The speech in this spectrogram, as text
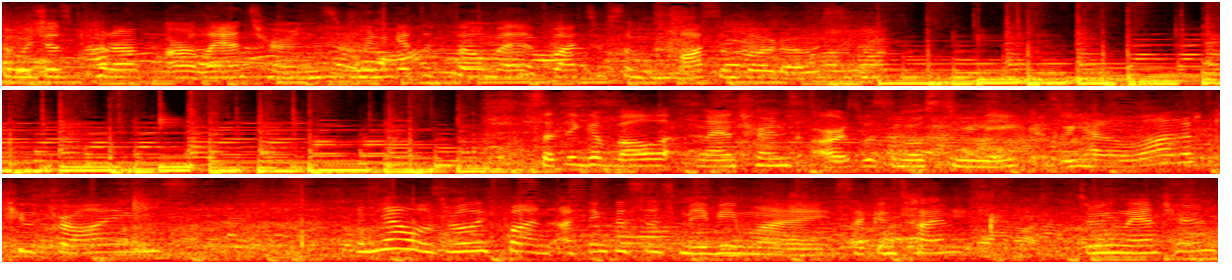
So we just put up our lanterns. We didn't get to film it, but I took some awesome photos. So I think of all lanterns, ours was the most unique we had a lot of cute drawings. And yeah, it was really fun. I think this is maybe my second time doing lanterns.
